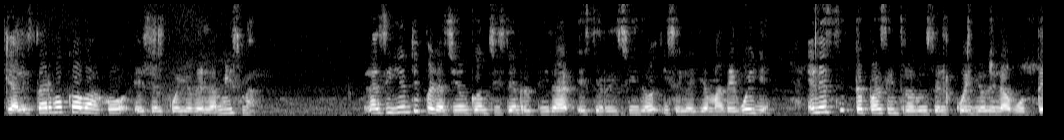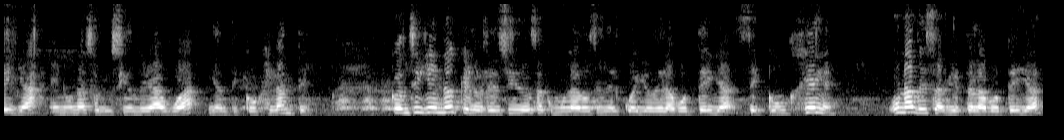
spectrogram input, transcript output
que al estar boca abajo es el cuello de la misma. La siguiente operación consiste en retirar este residuo y se le llama degüelle. En esta etapa se introduce el cuello de la botella en una solución de agua y anticongelante consiguiendo que los residuos acumulados en el cuello de la botella se congelen. Una vez abierta la botella,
